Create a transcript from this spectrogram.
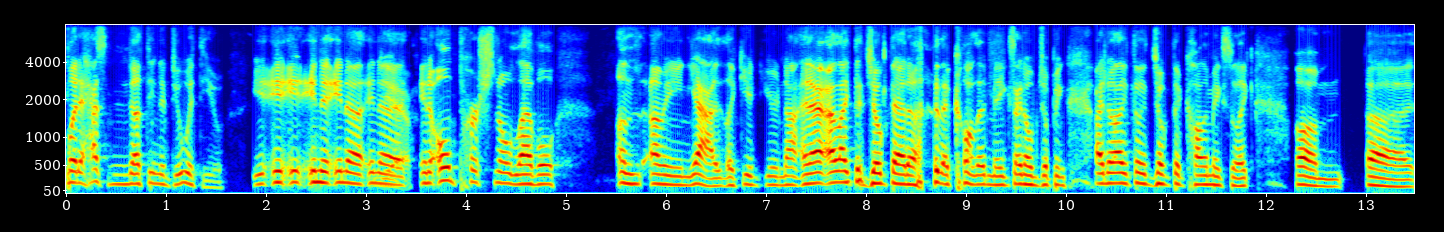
but it has nothing to do with you. In, in, in a in a in a Yeah. in a own personal level. Un, I mean, yeah, like you're you're not. And I, I like the joke that uh that Colin makes. I know I'm jumping. I know like the joke that Colin makes. Like, um, uh,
